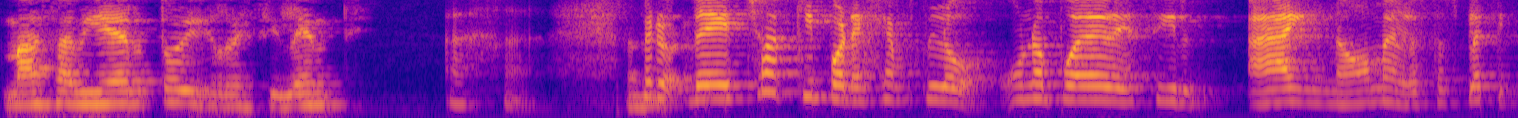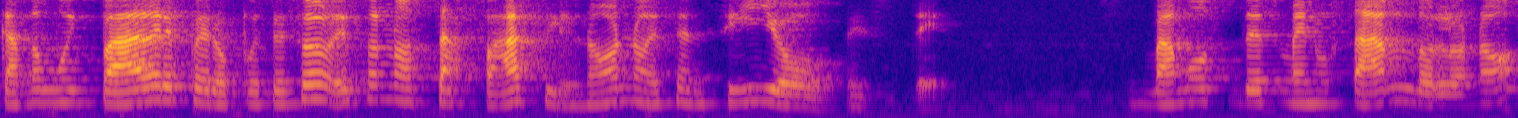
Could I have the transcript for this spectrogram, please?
más abierto y resiliente. Ajá. Pero de hecho aquí, por ejemplo, uno puede decir, ay, no, me lo estás platicando muy padre, pero pues eso, eso no está fácil, ¿no? No es sencillo, este, vamos desmenuzándolo, ¿no?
